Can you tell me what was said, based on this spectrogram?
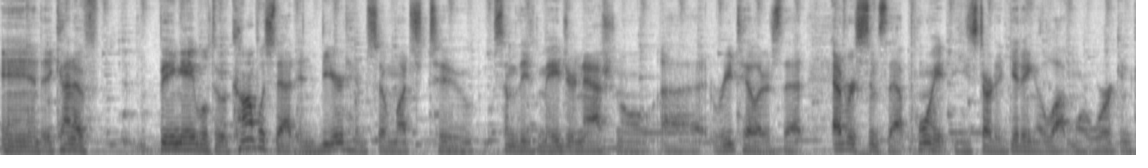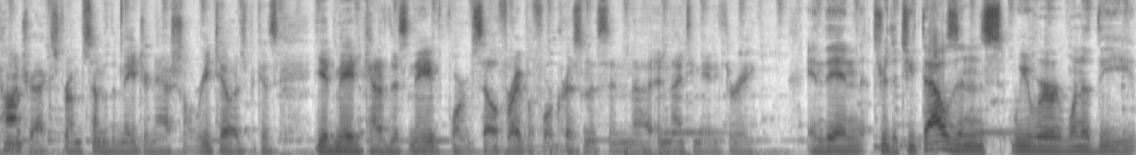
And it kind of being able to accomplish that endeared him so much to some of these major national uh, retailers that ever since that point, he started getting a lot more work and contracts from some of the major national retailers because he had made kind of this name for himself right before Christmas in, uh, in 1983. And then through the 2000s, we were one of the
